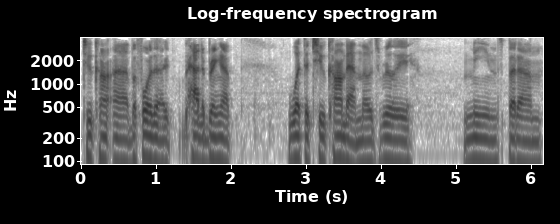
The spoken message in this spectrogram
Two com- uh, before the I had to bring up what the two combat modes really means, but um,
